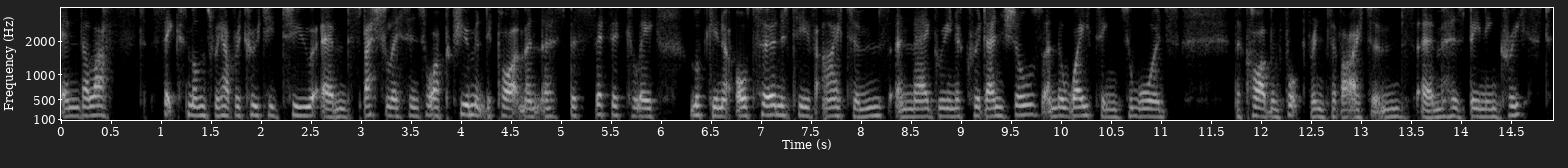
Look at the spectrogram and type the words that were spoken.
in the last six months, we have recruited two um, specialists into our procurement department that are specifically looking at alternative items and their greener credentials and the weighting towards the carbon footprint of items um, has been increased.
